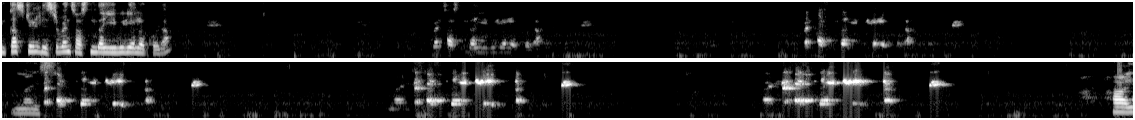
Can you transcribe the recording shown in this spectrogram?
ఇంకా స్టిల్ డిస్టర్బెన్స్ వస్తుందా ఈ వీడియోలో కూడా? డిస్టర్బెన్స్ వస్తుందా ఈ వీడియోలో కూడా? నైస్ హాయ్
